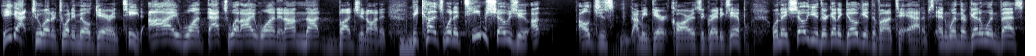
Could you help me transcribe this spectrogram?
he got 220 mil guaranteed. I want that's what I want, and I'm not budging on it." Mm-hmm. Because when a team shows you, I, I'll just, I mean, Derek Carr is a great example. When they show you they're going to go get Davante Adams, and when they're going to invest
